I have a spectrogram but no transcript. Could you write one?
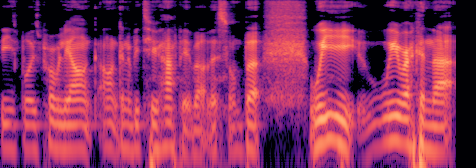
these boys probably aren't aren't going to be too happy about this one, but we we reckon that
